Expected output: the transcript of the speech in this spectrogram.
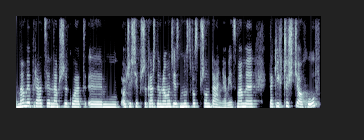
Mamy pracę na przykład, oczywiście przy każdym remoncie jest mnóstwo sprzątania, więc mamy takich czyściochów,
